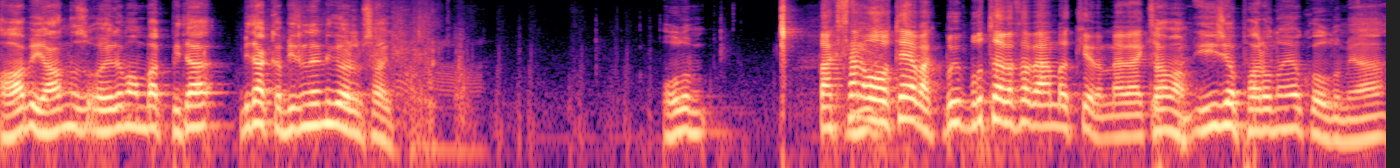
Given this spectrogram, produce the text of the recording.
Abi yalnız o eleman bak bir daha bir dakika birilerini gördüm sanki. Oğlum Bak sen ortaya bak bu, bu tarafa ben bakıyorum merak etme. tamam iyice paranoyak oldum ya.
